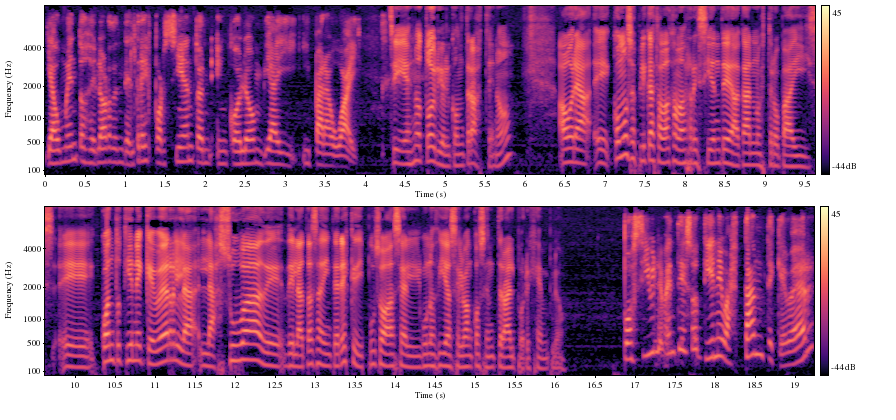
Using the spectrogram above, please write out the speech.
y aumentos del orden del 3% en, Colombia y Paraguay. Sí, es notorio el contraste, ¿no? Ahora, eh, ¿cómo se explica esta baja más reciente acá en nuestro país? Eh, ¿Cuánto tiene que ver la, suba de, la tasa de interés que dispuso hace algunos días el Banco Central, por ejemplo? Posiblemente eso tiene bastante que ver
